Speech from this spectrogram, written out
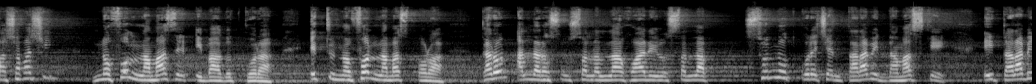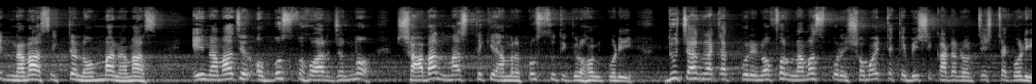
পাশাপাশি নফল নামাজের ইবাদত করা, একটু নফল নামাজ পড়া। কারণ আল্লাহ রসুল সাল্লাহ আলিয়াল্লাম সুন্নত করেছেন তারাবির নামাজকে। এই তারাবির নামাজ একটা লম্বা নামাজ। এই নামাজের অভ্যস্ত হওয়ার জন্য শাবান মাস থেকে আমরা প্রস্তুতি গ্রহণ করি। দু চার রাকাত করে নফল নামাজ পড়ে সময়টাকে বেশি কাটানোর চেষ্টা করি।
